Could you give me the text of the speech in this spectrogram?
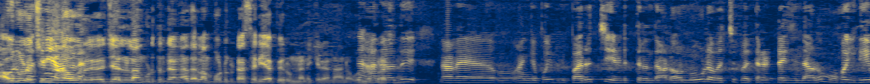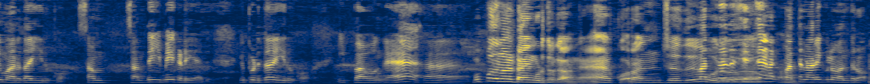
அவங்களும் சின்னதா. ஒரு ஜெல் எல்லாம் கொடுத்துருக்காங்க. அதெல்லாம் போட்டுக்கிட்டா சரியா போயிரும்னு நினைக்கிறேன் நான். அதாவது நான் அங்க போய் இப்படி பறிச்சு எடுத்திருந்தாலும் நூலை வச்சு இப்ப த்ரெட் இருந்தாலும் முகம் இதே மாதிரிதான் இருக்கும். சம் சந்தேகமே கிடையாது. இப்படிதான் இருக்கும். இப்ப அவங்க முப்பது நாள் டைம் கொடுத்துருக்காங்க. குறைஞ்சது ஒரு மத்தது செஞ்சா எனக்கு பத்து நாளைக்குள்ள வந்துரும்.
